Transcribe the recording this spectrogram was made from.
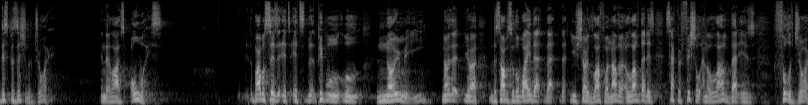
disposition of joy in their lives always? The Bible says it's, it's that people will know me, know that you are disciples of the way that, that, that you show love for another, a love that is sacrificial and a love that is full of joy.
